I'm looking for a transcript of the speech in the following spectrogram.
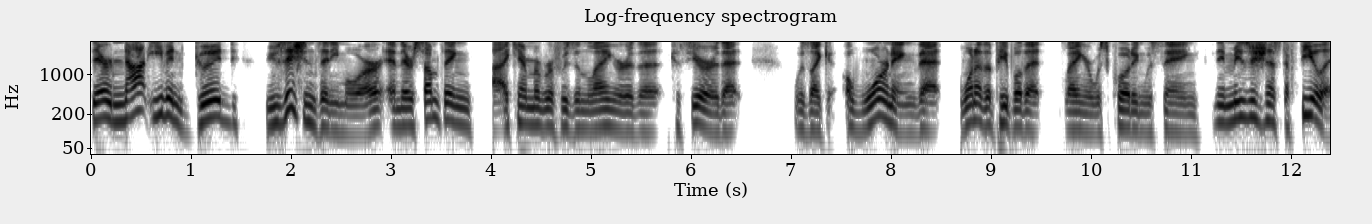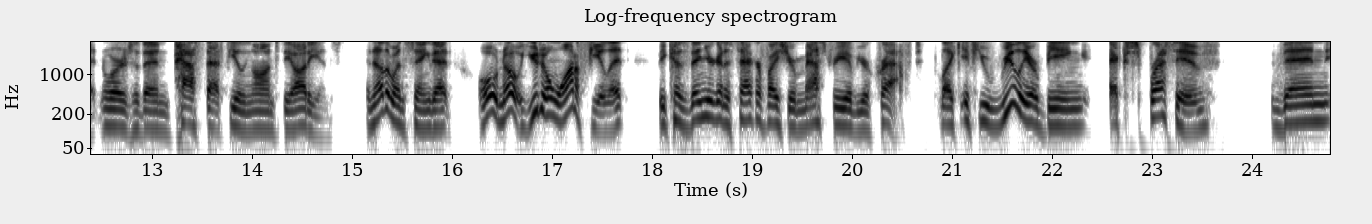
they're not even good musicians anymore. And there's something, I can't remember if it was in Langer the Cassirer that was like a warning that one of the people that Langer was quoting was saying the musician has to feel it in order to then pass that feeling on to the audience. Another one saying that, oh no, you don't want to feel it because then you're going to sacrifice your mastery of your craft. Like if you really are being expressive, then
